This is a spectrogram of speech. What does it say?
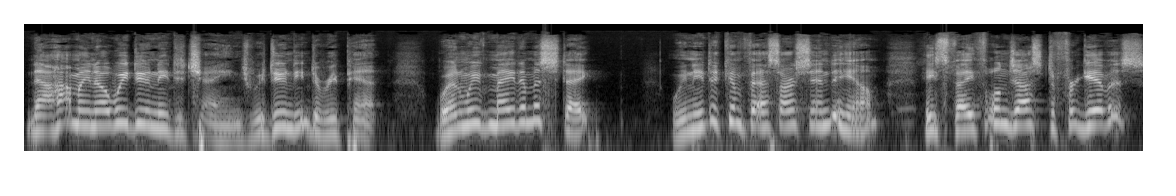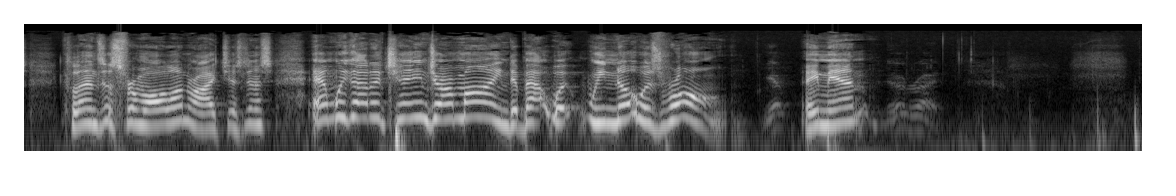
Now, how many know we do need to change? We do need to repent. When we've made a mistake, we need to confess our sin to Him. He's faithful and just to forgive us, cleanse us from all unrighteousness, and we got to change our mind about what we know is wrong. Yep. Amen? Right.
